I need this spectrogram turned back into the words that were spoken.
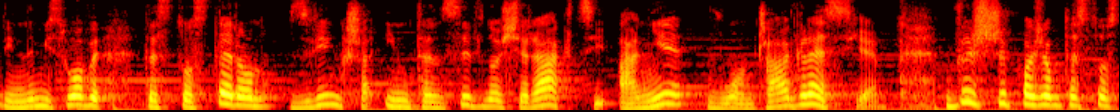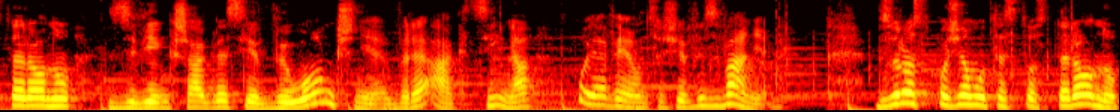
Innymi słowy, testosteron zwiększa intensywność reakcji, a nie włącza agresję. Wyższy poziom testosteronu zwiększa agresję wyłącznie w reakcji na pojawiające się wyzwanie. Wzrost poziomu testosteronu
